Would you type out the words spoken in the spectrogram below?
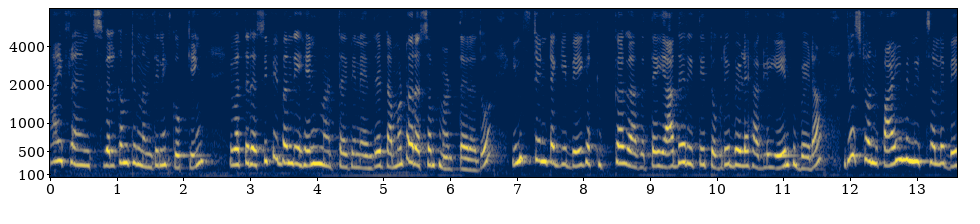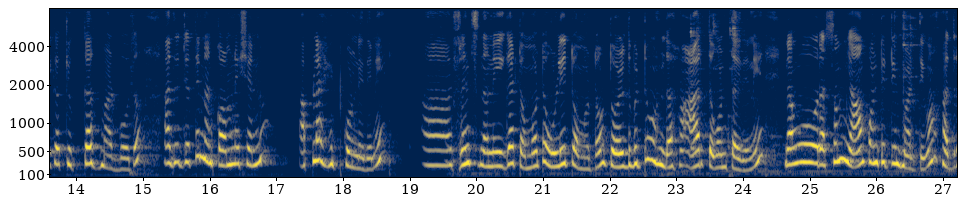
Hi friends welcome to Nandini cooking ಇವತ್ತು ರೆಸಿಪಿ ಬಂದು ಏನು ಮಾಡ್ತಾಯಿದ್ದೀನಿ ಅಂದರೆ ಟೊಮೊಟೊ ರಸಂ ಮಾಡ್ತಾ ಇರೋದು. ಇನ್ಸ್ಟೆಂಟಾಗಿ ಬೇಗ ಕ್ವಿಕ್ಕಾಗಿ ಆಗುತ್ತೆ ಯಾವುದೇ ರೀತಿ ತೊಗರಿಬೇಳೆ ಆಗಲಿ ಏನು ಬೇಡ. ಜಸ್ಟ್ ಒಂದು ಫೈವ್ ಮಿನಿಟ್ಸಲ್ಲೇ ಬೇಗ ಕ್ವಿಕ್ಕಾಗಿ ಮಾಡ್ಬೋದು. ಅದ್ರ ಜೊತೆ ನಾನು ಕಾಂಬಿನೇಷನ್ನು ಹಪ್ಳ ಇಟ್ಕೊಂಡಿದ್ದೀನಿ. ಫ್ರೆಂಡ್ಸ್ ನಾನು ಈಗ ಟೊಮೊಟೊ, ಹುಳಿ ಟೊಮೊಟೊ ತೊಳೆದ್ಬಿಟ್ಟು ಒಂದು ಆರು ತೊಗೊಳ್ತಾ ಇದ್ದೀನಿ. ನಾವು ರಸಮ್ ಯಾವ ಕ್ವಾಂಟಿಟಿ ಮಾಡ್ತೀವೋ ಅದ್ರ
